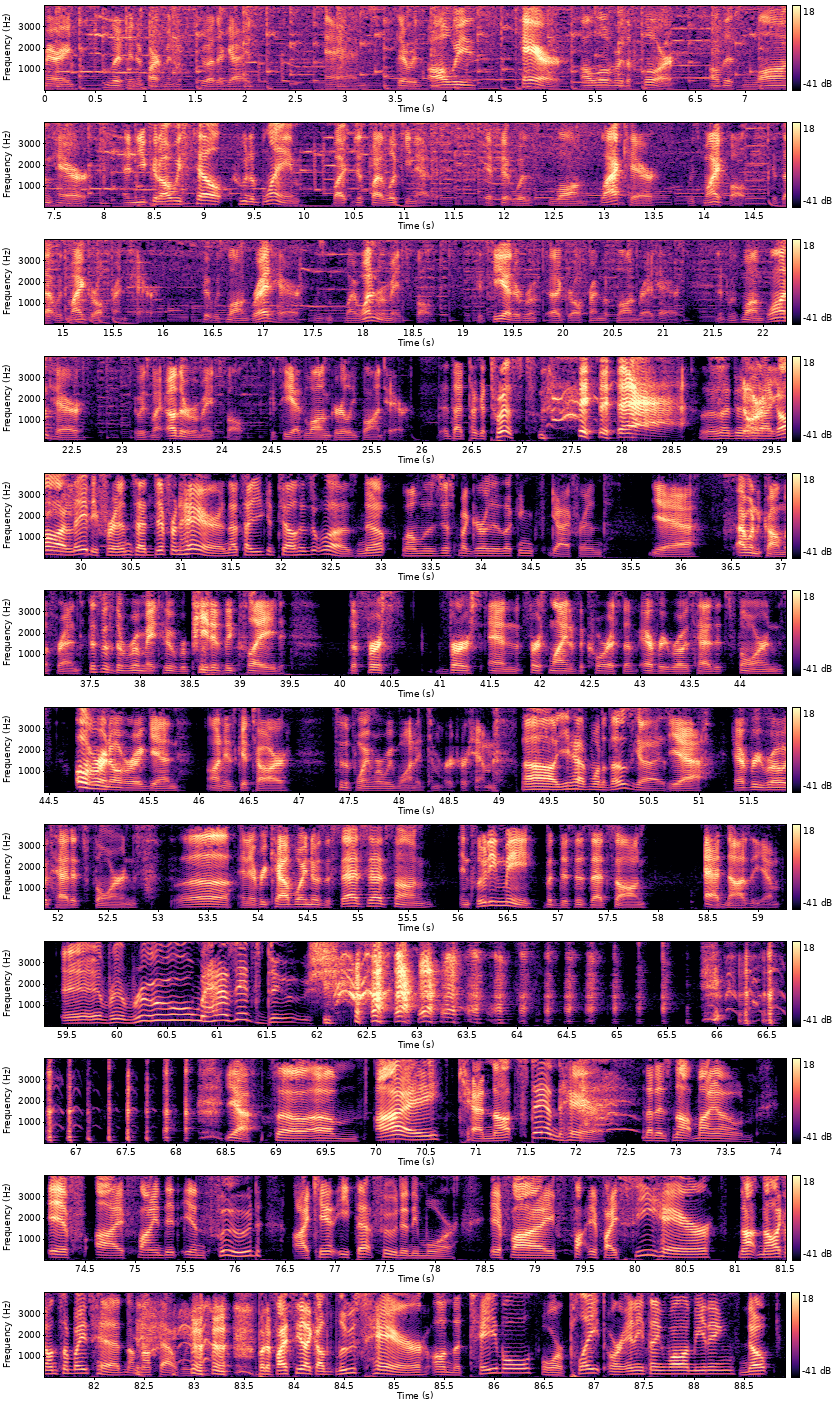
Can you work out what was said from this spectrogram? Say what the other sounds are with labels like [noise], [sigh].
married, lived in an apartment with two other guys, and there was always hair all over the floor, all this long hair, and you could always tell who to blame by just by looking at it. If it was long black hair, it was my fault because that was my girlfriend's hair. If it was long red hair, it was my one roommate's fault because he had a, a girlfriend with long red hair. And if it was long blonde hair, it was my other roommate's fault because he had long girly blonde hair. That took a twist. [laughs] They're like oh, all our lady friends had different hair, and that's how you could tell whose it was. Nope, one was just my girly looking guy friend. Yeah, I wouldn't call him a friend. This was the roommate who repeatedly played the first verse and first line of the chorus of Every Rose Has Its Thorns over and over again on his guitar to the point where we wanted to murder him. [laughs] Oh, you have one of those guys. yeah, every rose had its thorns. Ugh. And every cowboy knows a sad, sad song, including me, but this is that song. Ad nauseum. Every room has its douche. [laughs] Yeah, so, um, I cannot stand hair that is not my own. If I find it in food, I can't eat that food anymore. If I fi- if I see hair, not not like on somebody's head, I'm not that weird. [laughs] but if I see like a loose hair on the table or plate or anything while I'm eating, nope.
